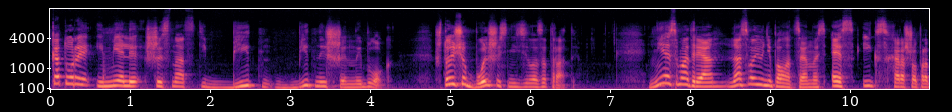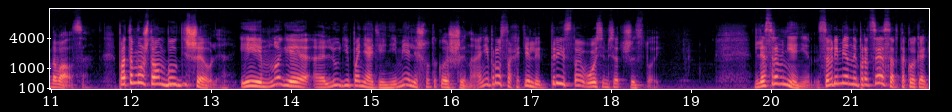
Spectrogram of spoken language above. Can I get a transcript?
которые имели 16-битный шинный блок, что еще больше снизило затраты. Несмотря на свою неполноценность, SX хорошо продавался. Потому что он был дешевле. И многие э, люди понятия не имели, что такое шина. Они просто хотели 386. Для сравнения, современный процессор, такой как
